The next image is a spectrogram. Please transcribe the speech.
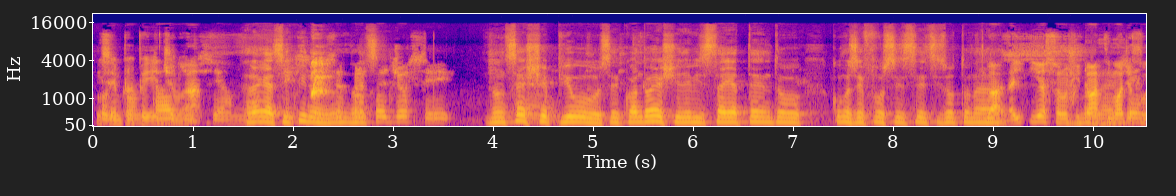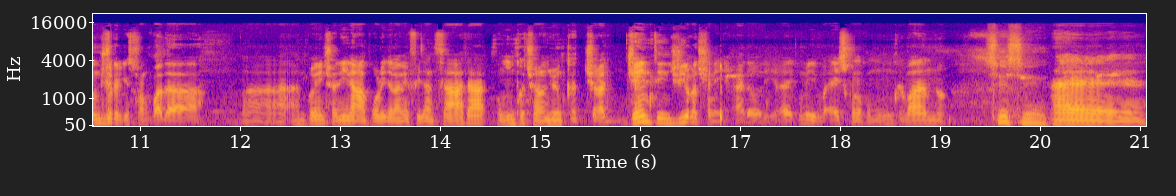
mi sempre peggio, va? siamo- Ragazzi, qui non- sempre non- peggio sì. Non si esce Eh. più, se quando esci devi stare attento come se fossi stessi sotto una... Guarda, io sono uscito un attimo oggi a fare un giro che sono qua da, a- in provincia di Napoli dalla mia fidanzata. Comunque c'era, c'era gente in giro, ce n'era, devo dire. eh. Quindi escono comunque, vanno. Sì, sì. Eh,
